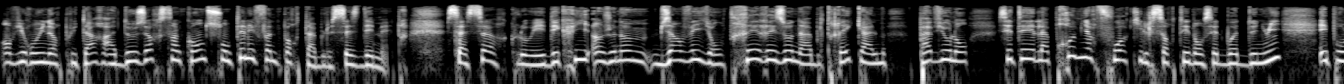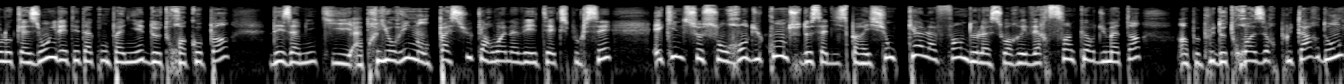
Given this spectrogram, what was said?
Environ une heure plus tard, à 2h50, son téléphone portable cesse d'émettre. Sa sœur, Chloé, décrit un jeune homme bienveillant, très raisonnable, très calme, pas violent. C'était la première fois qu'il sortait dans cette boîte de nuit et pour l'occasion, il était accompagné de trois copains, des amis qui, a priori, n'ont pas su qu'Arwan avait été expulsé et qui ne se sont rendus compte de sa disparition qu'à la fin de la soirée, vers 5 heures du matin, un peu plus de 3 heures plus tard donc.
